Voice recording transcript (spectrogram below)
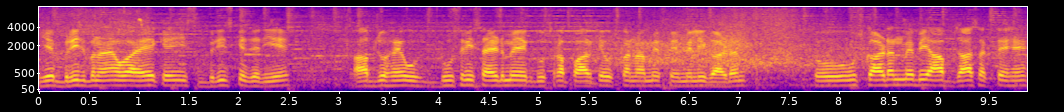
ये ब्रिज बनाया हुआ है कि इस ब्रिज के ज़रिए आप जो है उस दूसरी साइड में एक दूसरा पार्क है, उसका नाम है फैमिली गार्डन। तो उस गार्डन में भी आप जा सकते हैं।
